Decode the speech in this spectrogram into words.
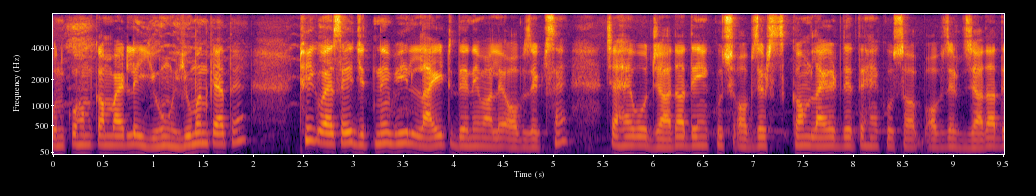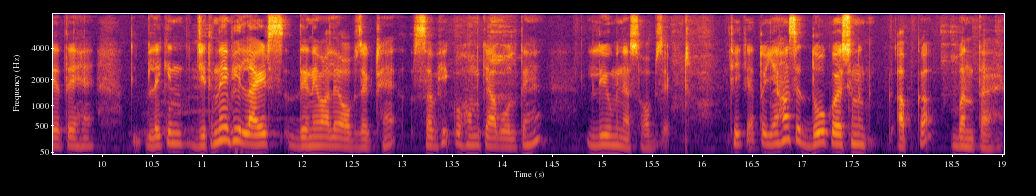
उनको हम कंबाइंडली ह्यूमन कहते हैं। ठीक वैसे ही जितने भी लाइट देने वाले ऑब्जेक्ट्स हैं, चाहे वो ज़्यादा दें, कुछ ऑब्जेक्ट्स कम लाइट देते हैं, कुछ ऑब्जेक्ट ज़्यादा देते हैं, लेकिन जितने भी लाइट्स देने वाले ऑब्जेक्ट हैं, सभी को हम क्या बोलते हैं? ल्यूमिनस ऑब्जेक्ट ठीक है? तो यहाँ से दो क्वेश्चन आपका बनता है।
